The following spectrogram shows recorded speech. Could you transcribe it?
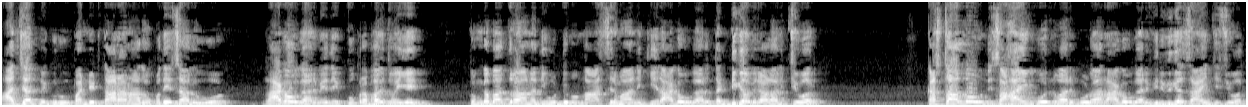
ఆధ్యాత్మిక గురువు పండిట్ తారానాథ ఉపదేశాలు రాఘవ్ గారి మీద ఎక్కువ ప్రభావితం అయ్యేవి తుంగభద్ర నది ఒడ్డునున్న ఆశ్రమానికి రాఘవ్ గారు దండిగా విరాళాలు ఇచ్చేవారు. కష్టాల్లో ఉండి సహాయం కోరిన వారు కూడా రాఘవ్ గారు విరివిగా సహాయం చేసేవారు.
